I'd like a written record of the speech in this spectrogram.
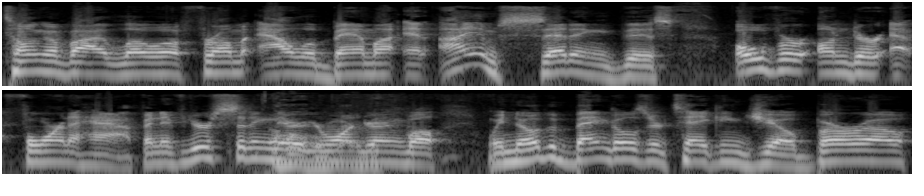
Tagovailoa from Alabama, and I am setting this over under at four and a half. And if you're sitting there, oh, you're wondering, well, we know the Bengals are taking Joe Burrow.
